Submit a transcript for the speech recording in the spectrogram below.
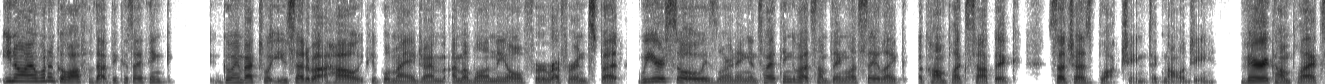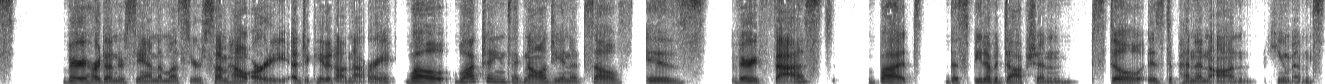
you know, I want to go off of that because I think going back to what you said about how people my age, I'm, I'm a millennial for reference, but we are still always learning. And so I think about something, let's say like a complex topic such as blockchain technology very complex, very hard to understand unless you're somehow already educated on that, right? Well, blockchain technology in itself is very fast, but the speed of adoption still is dependent on humans.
